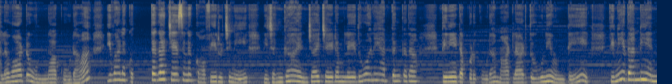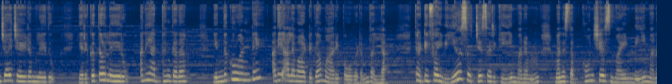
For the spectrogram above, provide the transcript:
అలవాటు ఉన్నా కూడా ఇవాళ కొత్త కొత్తగా చేసిన కాఫీ రుచిని నిజంగా ఎంజాయ్ చేయడం లేదు అని అర్థం కదా! తినేటప్పుడు కూడా మాట్లాడుతూనే ఉంటే తినేదాన్ని ఎంజాయ్ చేయడం లేదు. ఎరుకతో లేరు అని అర్థం కదా! ఎందుకు అంటే అది అలవాటుగా మారిపోవడం వల్ల. 35 ఇయర్స్ వచ్చేసరికి మనం మన సబ్‌కాన్షియస్ మైండ్‌ని మన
